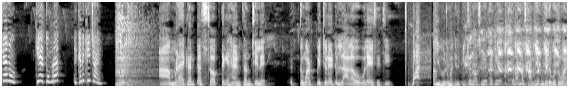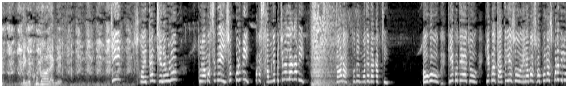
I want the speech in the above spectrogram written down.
কেন? কে তোমরা? এখানে কি চাই? আমরা এখানকার সব থেকে হ্যান্ডসাম ছেলে। তোমার পেছনে একটু লাগাবো বলে এসেছি। তোমার যদি পিছনে অসুবিধা থাকে তাহলে আমরা সামনে বুঝে দেবো তোমার দেখবে খুব ভালো লাগবে। কি? শয়তান ছেলেগুলো? তুই আমার সাথে এইসব করবি? আমার সামনে পেছনে লাগাবি? দাঁড়া তোদের মজা দেখাচ্ছি। ওগো কে কোথায় আছো? কে কোথায়? তাড়াতাড়ি এসো এরা আমার সর্বনাশ করে দিল।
